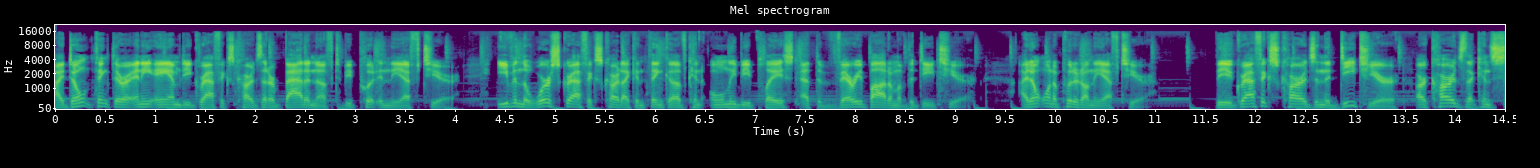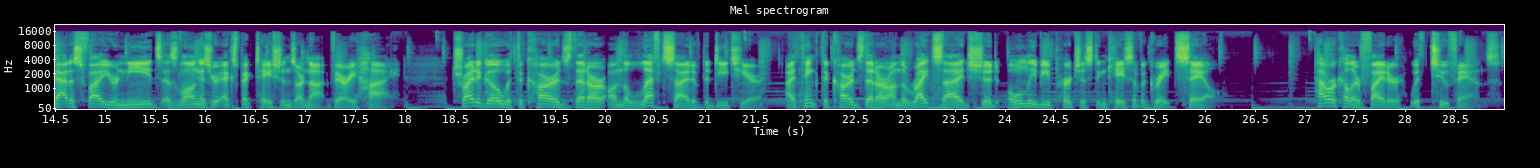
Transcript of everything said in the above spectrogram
I don't think there are any AMD graphics cards that are bad enough to be put in the F tier. Even the worst graphics card I can think of can only be placed at the very bottom of the D tier. I don't want to put it on the F tier. The graphics cards in the D tier are cards that can satisfy your needs as long as your expectations are not very high. Try to go with the cards that are on the left side of the D tier. I think the cards that are on the right side should only be purchased in case of a great sale. PowerColor Fighter with two fans.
